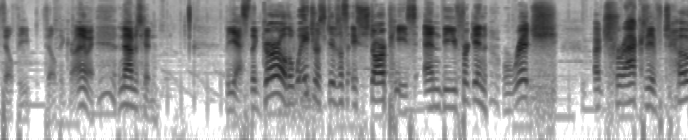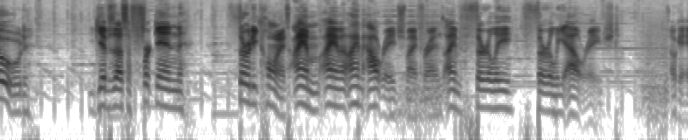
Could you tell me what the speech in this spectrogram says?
Filthy, filthy girl. Anyway, no, I'm just kidding. But yes, the girl, the waitress, gives us a star piece, and the freaking rich, attractive toad gives us a freaking 30 coins. I am, I am, I am outraged, my friends. I am thoroughly, thoroughly outraged. Okay,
